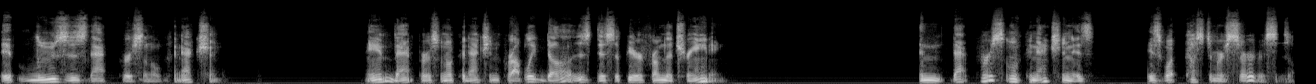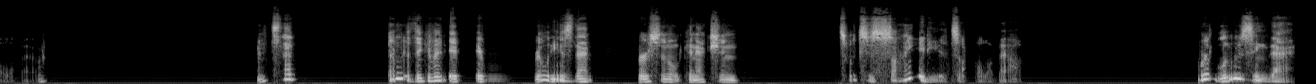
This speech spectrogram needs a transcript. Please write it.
it loses that personal connection. And that personal connection probably does disappear from the training. And that personal connection is is what customer service is all about. It's that come to think of it, it, it really is that personal connection. That's what society is all about. We're losing that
